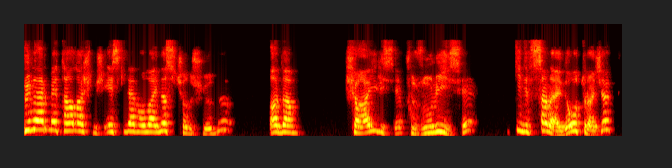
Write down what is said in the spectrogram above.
hüner metalaşmış. Eskiden olay nasıl çalışıyordu? Adam şair ise, fuzuli ise gidip sarayda oturacak.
